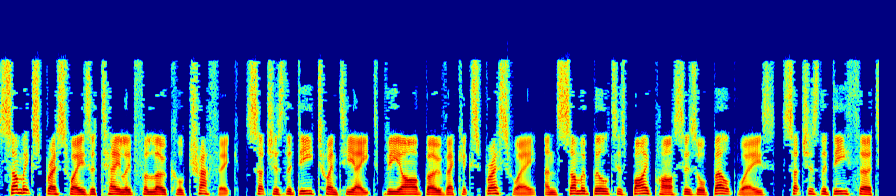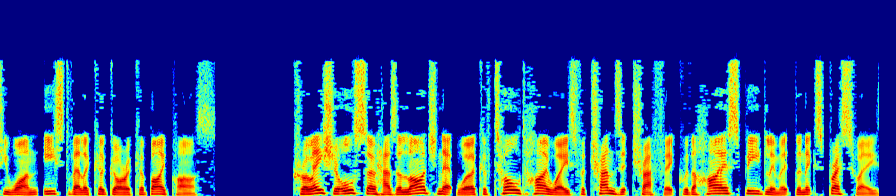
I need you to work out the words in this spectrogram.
Some expressways are tailored for local traffic, such as the D28 Vrbovec Expressway, and some are built as bypasses or beltways, such as the D31 East Velika Gorica bypass. Croatia also has a large network of tolled highways for transit traffic with a higher speed limit than expressways.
